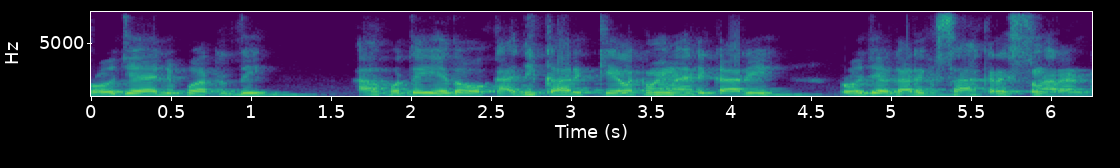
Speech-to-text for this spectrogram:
రోజే వెళ్ళిపోతుంది. కాకపోతే ఏదో ఒక అధికారి కీలకమైన అధికారి రోజా గారికి సహకరిస్తున్నారంట.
